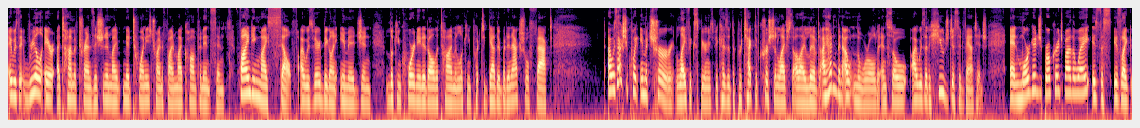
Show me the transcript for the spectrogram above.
It was a real air, a time of transition in my mid 20s, trying to find my confidence and finding myself. I was very big on image and looking coordinated all the time and looking put together. But in actual fact, I was actually quite immature life experience because of the protective Christian lifestyle I lived. I hadn't been out in the world, and so I was at a huge disadvantage. And mortgage brokerage, by the way, is this is like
